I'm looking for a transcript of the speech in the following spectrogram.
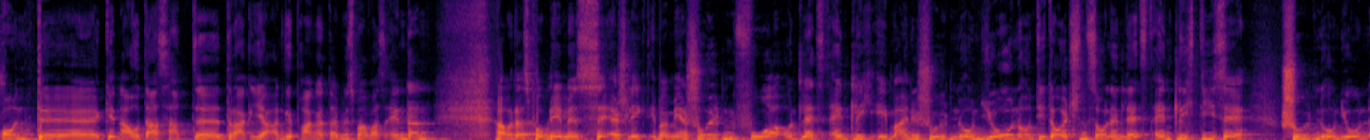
Und äh, genau das hat äh, Draghi ja angeprangert, da müssen wir was ändern. Aber das Problem ist, er schlägt immer mehr Schulden vor und letztendlich eben eine Schuldenunion und die Deutschen sollen letztendlich diese Schuldenunion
